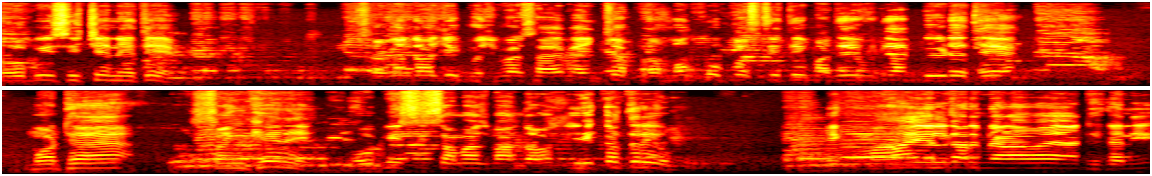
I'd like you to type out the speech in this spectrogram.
ओबीसीचे नेते छगनरावजी भुजबळ साहेब यांच्या प्रमुख उपस्थितीमध्ये उद्या बीड येथे मोठ्या संख्येने ओबीसी समाज बांधव एकत्र येऊन एक महाएल्गार मेळावा या ठिकाणी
